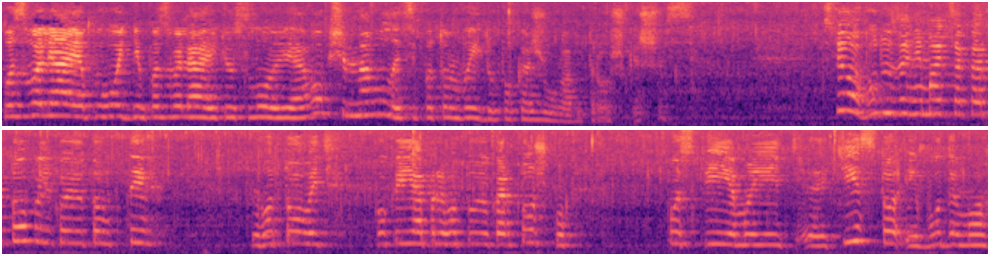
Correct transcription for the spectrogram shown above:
дозволяє, погодні дозволяють условия. В общем, на вулиці потім вийду, покажу вам трошки щось. Все, буду займатися картопелькою, товкти, готувати. Поки я приготую картошку, поспіє моє е, тісто і будемо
